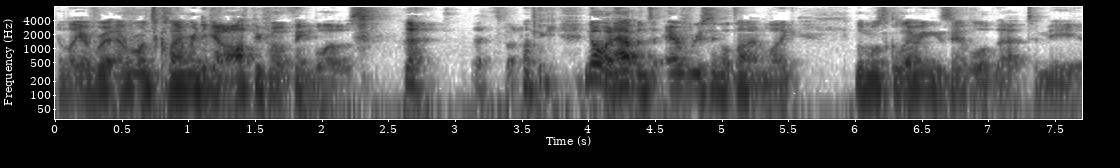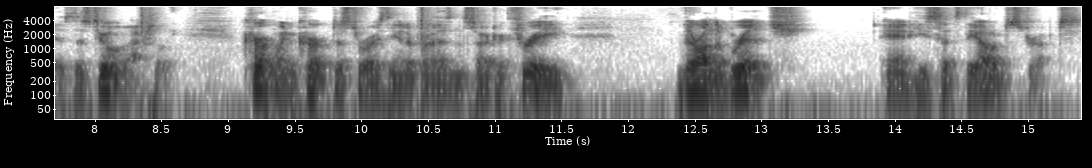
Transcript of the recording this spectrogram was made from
and like every, everyone's clamoring to get off before the thing blows. That's funny. Like, no, it happens every single time. Like the most glaring example of that to me is there's two of them actually. Kurt, when Kirk destroys the Enterprise in Star Trek Three, they're on the bridge, and he sets the auto destruct,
